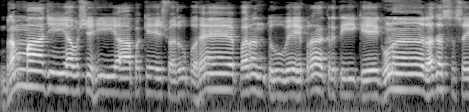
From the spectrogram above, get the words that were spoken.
ब्रह्मा जी अवश्य ही आपके स्वरूप है, परंतु वे प्रकृति के गुण रजस से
